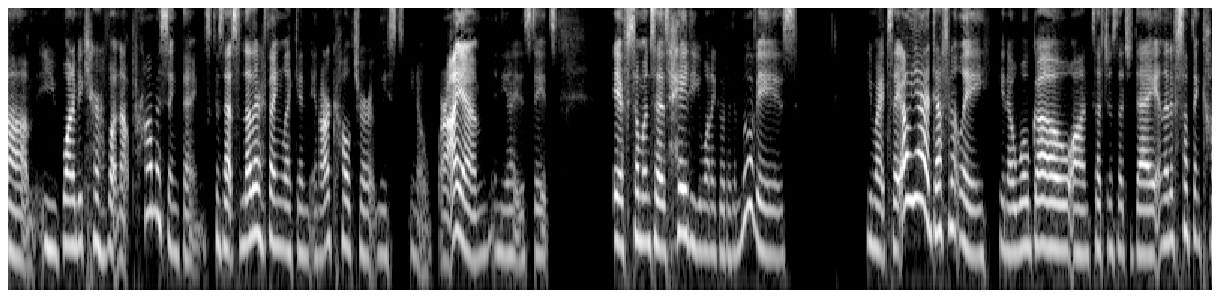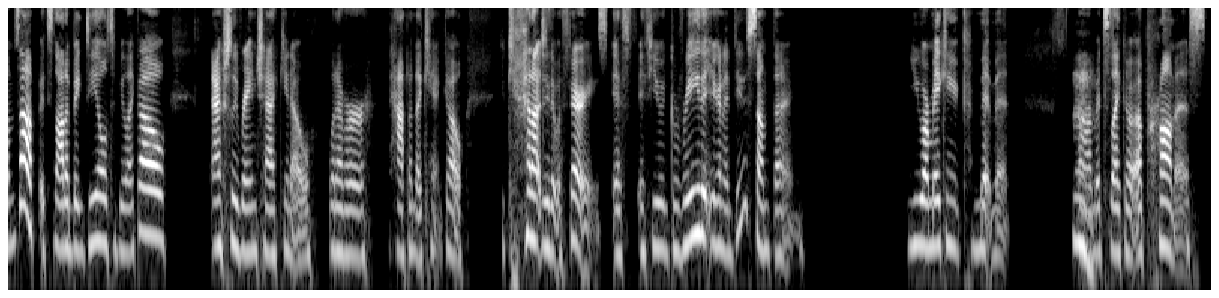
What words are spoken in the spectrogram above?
Um, you want to be careful about not promising things because that's another thing. Like in in our culture, at least you know where I am in the United States, if someone says, "Hey, do you want to go to the movies?" You might say, oh, yeah, definitely, you know, we'll go on such and such a day. And then if something comes up, it's not a big deal to be like, oh, actually, rain check, you know, whatever happened, I can't go. You cannot do that with fairies. If if you agree that you're going to do something, you are making a commitment. Mm. Um, it's like a, a promise,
